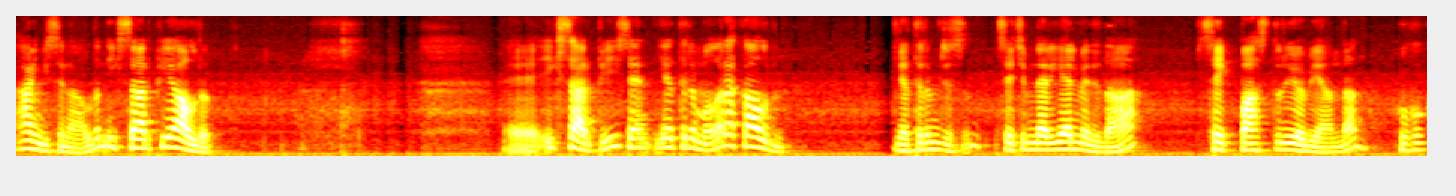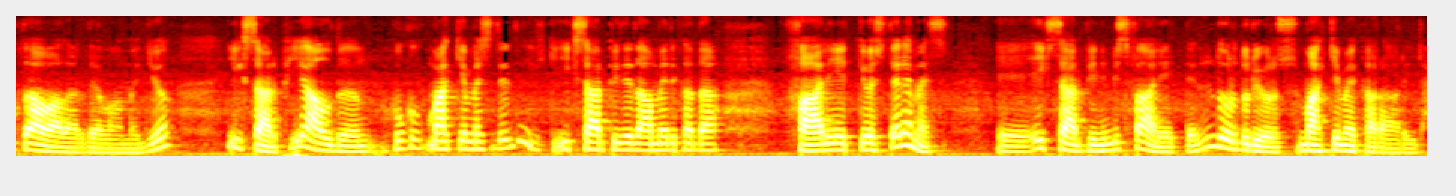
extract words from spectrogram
hangisini aldın? XRP'yi aldın. Ee, XRP'yi sen yatırım olarak aldın. Yatırımcısın. Seçimler gelmedi daha. SEC bastırıyor bir yandan. Hukuk davalar devam ediyor. XRP'yi aldın. Hukuk mahkemesi dedi ki XRP dedi Amerika'da faaliyet gösteremez. Ee, XRP'nin biz faaliyetlerini durduruyoruz mahkeme kararıyla.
